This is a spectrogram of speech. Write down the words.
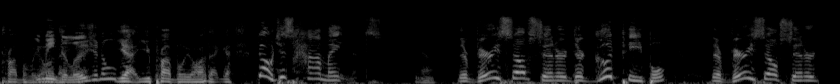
probably You mean that guy. delusional? Yeah, you probably are that guy. No, just high maintenance. Yeah. They're very self centered. They're good people. They're very self centered.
